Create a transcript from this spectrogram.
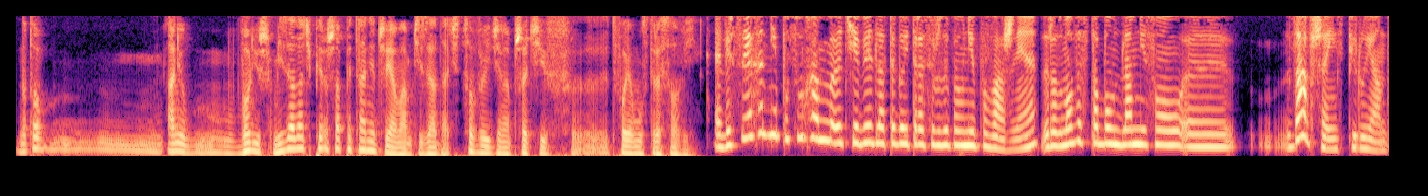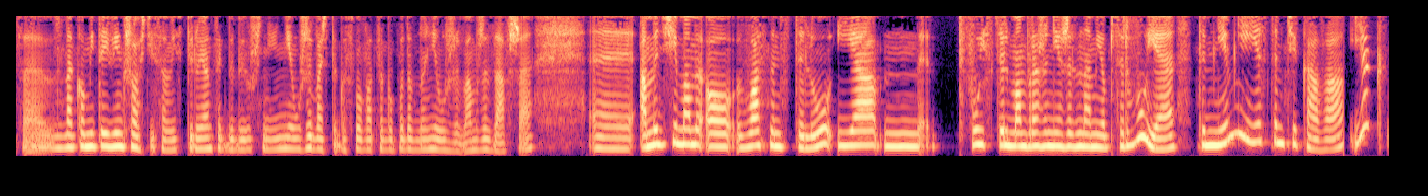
No to mm, Aniu, wolisz mi zadać pierwsze pytanie, czy ja mam ci zadać? Co wyjdzie naprzeciw twojemu stresowi? Wiesz co, ja chętnie posłucham ciebie, dlatego i teraz już zupełnie poważnie. Rozmowy z tobą dla mnie są zawsze inspirujące. W znakomitej większości są inspirujące, gdyby już nie, używać tego słowa, co go podobno nie używam, że zawsze. Y, a my dzisiaj mamy o własnym stylu i ja... mm, Twój styl mam wrażenie, że z nami obserwuje. Tym niemniej jestem ciekawa, jak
